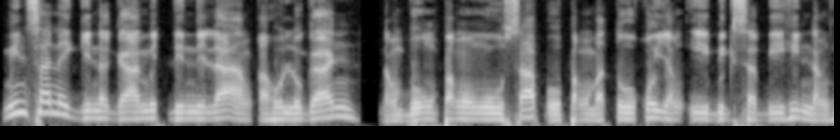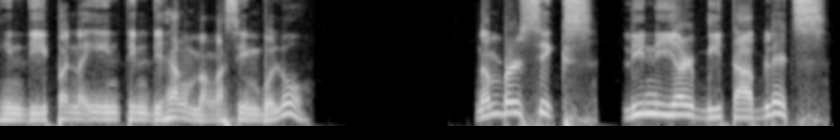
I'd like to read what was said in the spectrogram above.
Minsan ay ginagamit din nila ang kahulugan ng buong pangungusap upang matukoy ang ibig sabihin ng hindi pa naiintindihang mga simbolo. Number 6. Linear B tablets.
